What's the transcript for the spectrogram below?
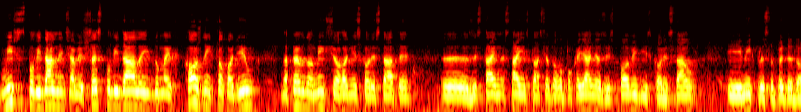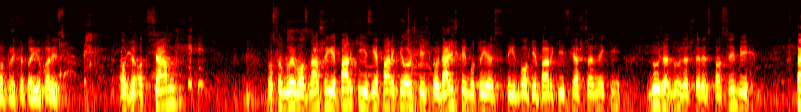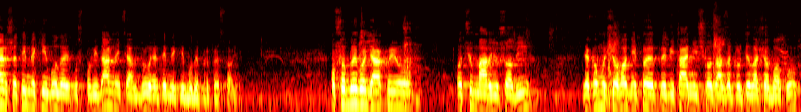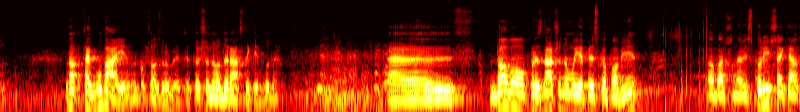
Між сповідальницями ще сповідали. І думаю, кожен, хто ходив, напевно міг сьогодні скористати е, зі стайн- з таїнства святого покаяння, зі сповіді, скористав і міг приступити до Пресвятої Євхаристії. Отже, отцям Особливо з нашої єпархії, з єпархії Ольштейської Данської, бо тут є з тих двох єпархій священники. Дуже-дуже щире спасибі. Вперше тим, які були у сповідальницях, друге тим, які були при престолі. Особливо дякую отцю Мар'юшові, якому сьогодні при привітанні шлоза закрутилася боку. Ну, так буває, ну то що зробити? То, що не один раз таке буде. Е, nowo призначеному єпископові. Зобач, навіть скоріше якраз.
